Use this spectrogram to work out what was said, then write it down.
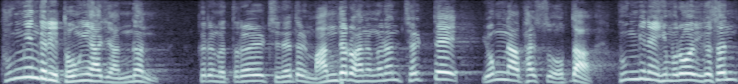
국민들이 동의하지 않는 그런 것들을 지네들 마음대로 하는 것은 절대 용납할 수 없다. 국민의 힘으로 이것은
